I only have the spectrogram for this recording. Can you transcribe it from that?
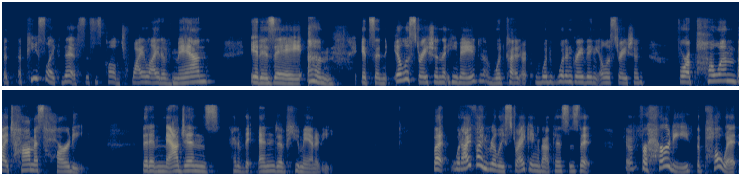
But a piece like this, this is called Twilight of Man. It is a, um, it's an illustration that he made, a woodcut, wood, wood engraving illustration for a poem by Thomas Hardy that imagines kind of the end of humanity. But what I find really striking about this is that for Hardy, the poet,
